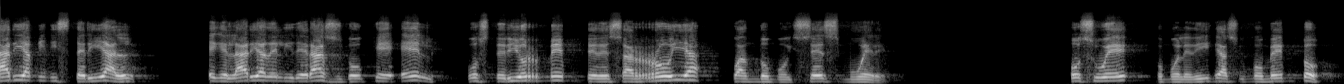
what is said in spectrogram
área ministerial, en el área de liderazgo que él posteriormente desarrolla cuando Moisés muere. Josué, como le dije hace un momento,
